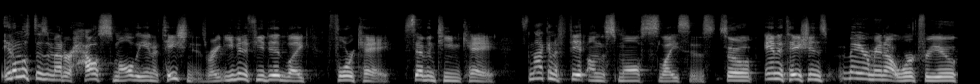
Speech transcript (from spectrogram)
it almost doesn't matter how small the annotation is, right? Even if you did like 4K, 17K, it's not gonna fit on the small slices. So annotations may or may not work for you,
